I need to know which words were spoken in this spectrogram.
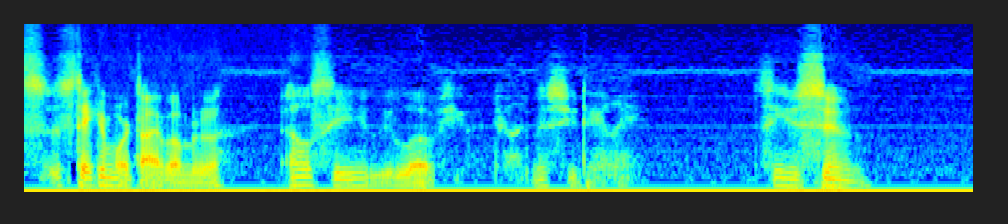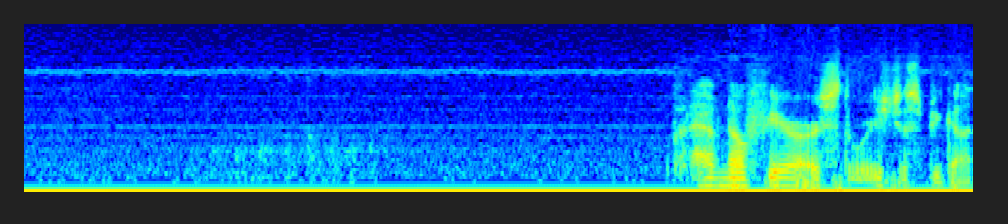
it's, it's taking more time, but I'm gonna. Elsie, we love you. I miss you daily. See you soon. But have no fear, our story's just begun.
